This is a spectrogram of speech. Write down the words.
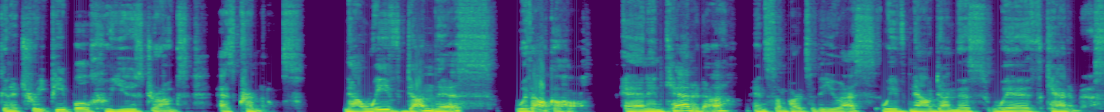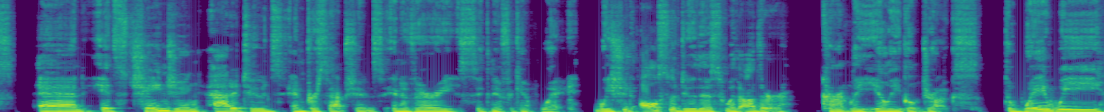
going to treat people who use drugs as criminals. Now, we've done this with alcohol. And in Canada and some parts of the US, we've now done this with cannabis. And it's changing attitudes and perceptions in a very significant way. We should also do this with other currently illegal drugs. The way we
